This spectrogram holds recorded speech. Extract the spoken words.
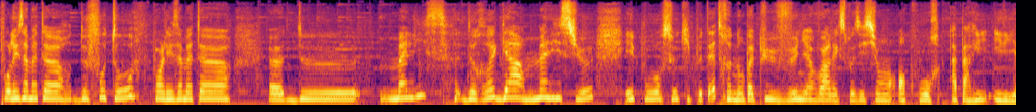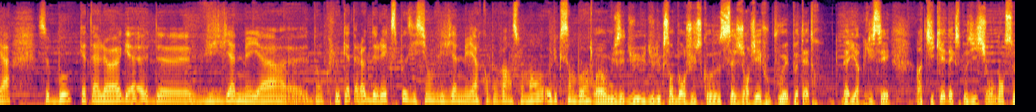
pour les amateurs de photos, pour les amateurs euh, de malice, de regard malicieux. Et pour ceux qui peut-être n'ont pas pu venir voir l'exposition en cours à Paris, il y a ce beau catalogue de Viviane Meyer, euh, donc le catalogue de l'exposition Viviane Meyer qu'on peut voir en ce moment au Luxembourg. au musée du, Luxembourg jusqu'au 16 janvier, vous pouvez peut-être d'ailleurs glisser un ticket d'exposition dans ce,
